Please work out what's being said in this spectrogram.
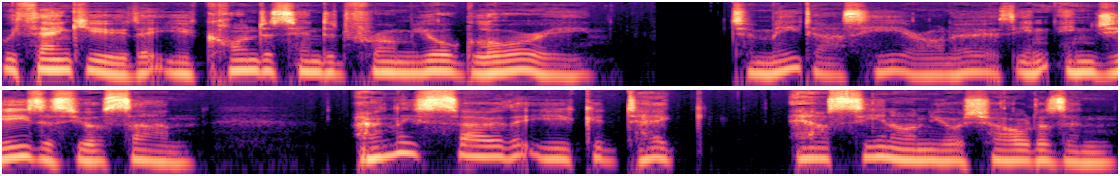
We thank you that you condescended from your glory to meet us here on earth in, in Jesus, your Son, only so that you could take our sin on your shoulders and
